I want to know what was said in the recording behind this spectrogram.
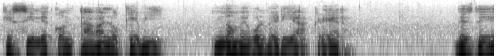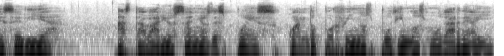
que si le contaba lo que vi, no me volvería a creer. Desde ese día hasta varios años después, cuando por fin nos pudimos mudar de ahí,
